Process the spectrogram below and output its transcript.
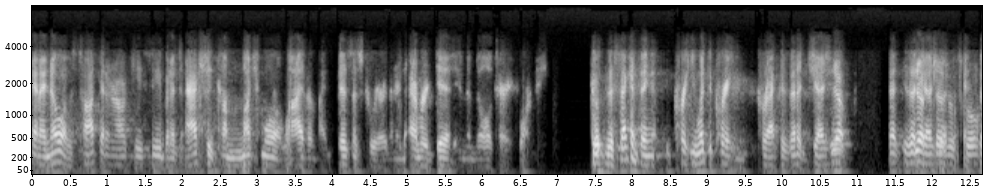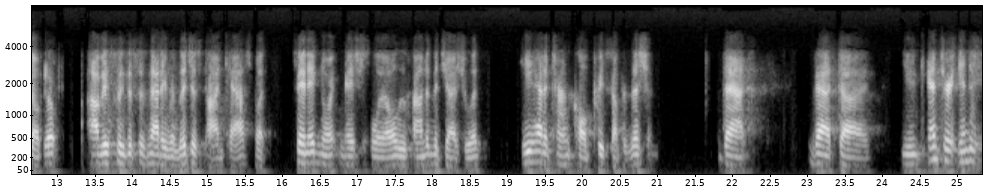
And I know I was taught that in ROTC, but it's actually come much more alive in my business career than it ever did in the military for me. The second thing, you went to Creighton, correct? Is that a Jesuit yep. That, is that yep, Jesuit? Jesuit school. So yep. Obviously, this is not a religious podcast, but St. Ignatius Loyola, who founded the Jesuits, he had a term called presupposition. That that uh, you enter into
